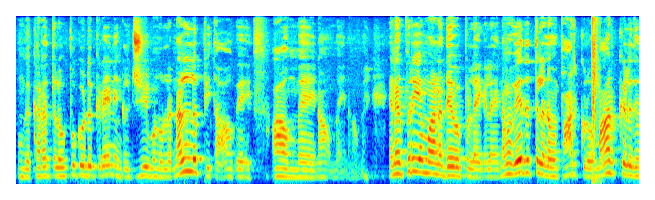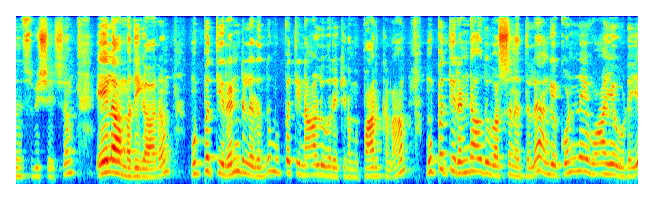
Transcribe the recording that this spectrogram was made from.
உங்கள் கரத்தில் ஒப்பு கொடுக்கிறேன் எங்கள் ஜீவனுள்ள நல்ல பிதாவே. ஆமே நாமே நாமே என பிரியமான தேவ பிள்ளைகளை நம்ம வேதத்தில் நம்ம பார்க்கிறோம் மார்க் எழுதின சுவிசேஷம் ஏழாம் அதிகாரம் முப்பத்தி ரெண்டுலேருந்து முப்பத்தி நாலு வரைக்கும் நம்ம பார்க்கலாம். முப்பத்தி ரெண்டாவது வசனத்தில் அங்கே கொன்னை வாயவுடைய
